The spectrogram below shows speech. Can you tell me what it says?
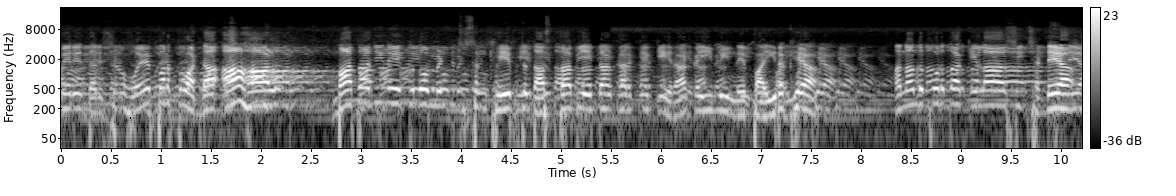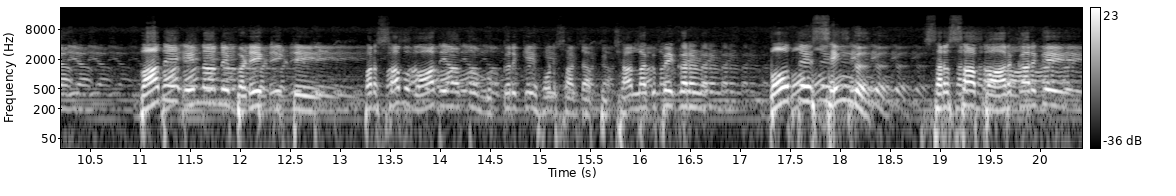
ਮੇਰੇ ਦਰਸ਼ਨ ਹੋਏ, ਪਰ ਤੁਹਾਡਾ ਆਹ ਹਾਲ ਮਾਤਾ ਜੀ ਨੇ ਇੱਕ ਦੋ ਮਿੰਟ ਚ ਸੰਖੇਪ ਚ ਦੱਸਤਾ ਵੀ ਇਦਾਂ ਕਰਕੇ ਘੇਰਾ ਕਈ ਮਹੀਨੇ ਪਾਈ ਰੱਖਿਆ। ਆਨੰਦਪੁਰ ਦਾ ਕਿਲਾ ਅਸੀਂ ਛੱਡਿਆ। ਵਾਅਦੇ ਇਹਨਾਂ ਨੇ ਬੜੇ ਕੀਤੇ, ਪਰ ਸਭ ਵਾਅਦਿਆਂ ਤੋਂ ਮੁੱਕਰ ਕੇ ਹੁਣ ਸਾਡਾ ਪਿੱਛਾ ਲੱਗ ਪਏ ਕਰਨ। ਬਹੁਤੇ ਸਿੰਘ ਸਰਸਾ ਪਾਰ ਕਰ ਗਏ।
